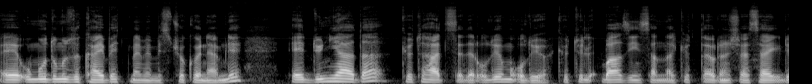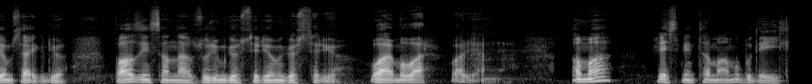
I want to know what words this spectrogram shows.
e, umudumuzu kaybetmememiz çok önemli. E, dünyada kötü hadiseler oluyor mu? Oluyor. Kötü bazı insanlar kötü davranışlar sergiliyor mu? Sergiliyor. Bazı insanlar zulüm gösteriyor mu? Gösteriyor. Var mı? Var. Var yani. Ama resmin tamamı bu değil.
